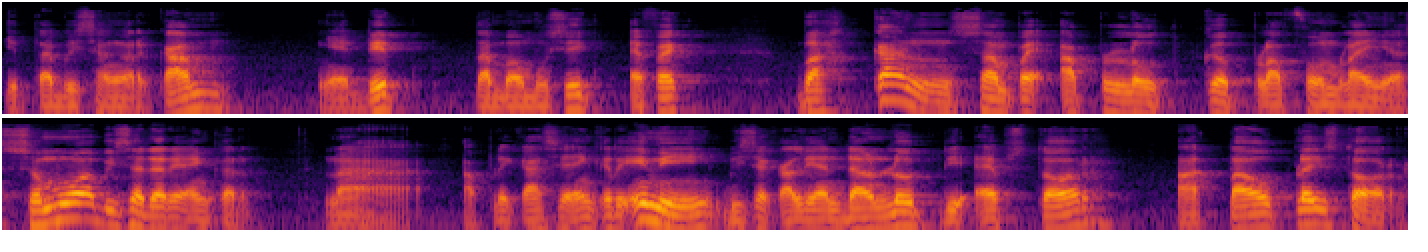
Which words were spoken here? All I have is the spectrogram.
Kita bisa ngerekam, ngedit, tambah musik, efek, bahkan sampai upload ke platform lainnya. Semua bisa dari Anchor. Nah, aplikasi Anchor ini bisa kalian download di App Store atau Play Store.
